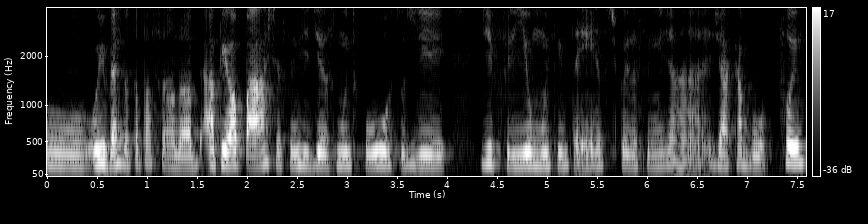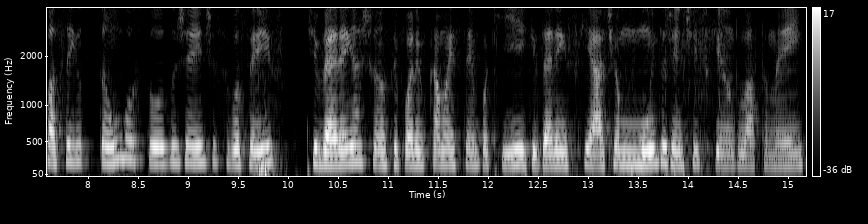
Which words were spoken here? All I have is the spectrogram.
o, o inverno tá passando. A, a, pior parte, assim, de dias muito curtos, de, de frio muito intenso, de coisa assim, já, já acabou. Foi um passeio tão gostoso, gente. Se vocês tiverem a chance e forem ficar mais tempo aqui, quiserem esquiar, tinha muita gente esquiando lá também.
